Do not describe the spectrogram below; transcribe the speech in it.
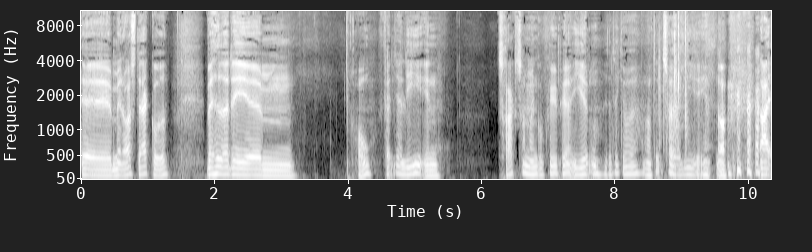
det, øh, men også stærkt gået. Hvad hedder det? Øh, hov, fandt jeg lige en traktor, man kunne købe her i hjemmet? Ja, det gjorde jeg. Nå, den tager jeg lige af her. Nå, nej.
